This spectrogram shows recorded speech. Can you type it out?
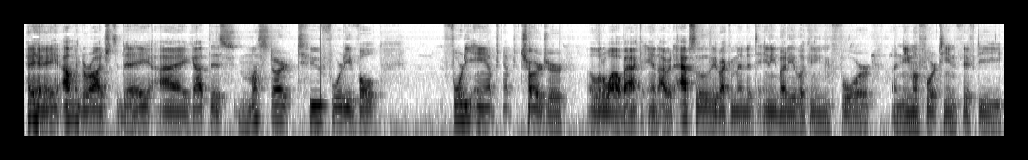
Hey, hey, out in the garage today, I got this Mustart 240 volt, 40 amp charger a little while back, and I would absolutely recommend it to anybody looking for a NEMA 1450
